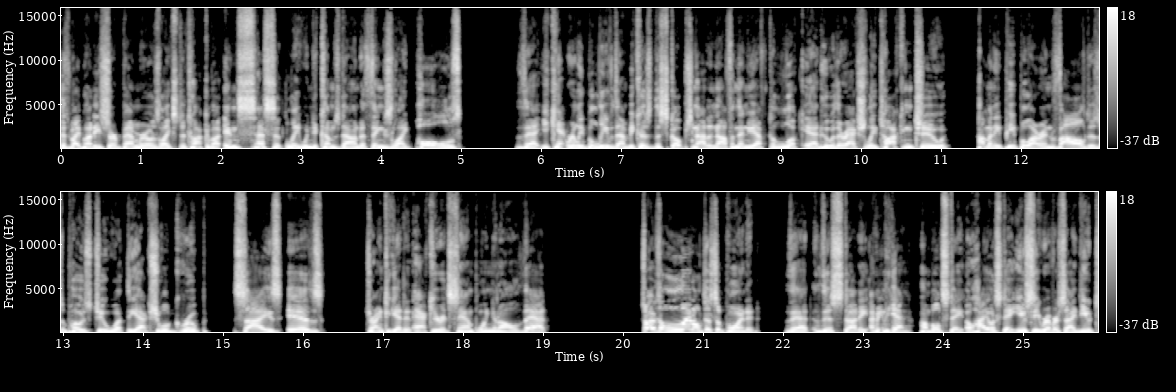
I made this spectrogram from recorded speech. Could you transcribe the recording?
as my buddy Sir Bemrose likes to talk about incessantly when it comes down to things like polls, that you can't really believe them because the scope's not enough, and then you have to look at who they're actually talking to, how many people are involved, as opposed to what the actual group size is, trying to get an accurate sampling and all of that. So I was a little disappointed that this study, I mean, again, Humboldt State, Ohio State, UC Riverside, UT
